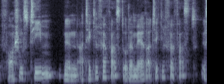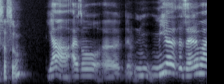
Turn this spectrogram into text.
Forschungsteam einen Artikel verfasst oder mehrere Artikel verfasst. Ist das so? Ja, also äh, mir selber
